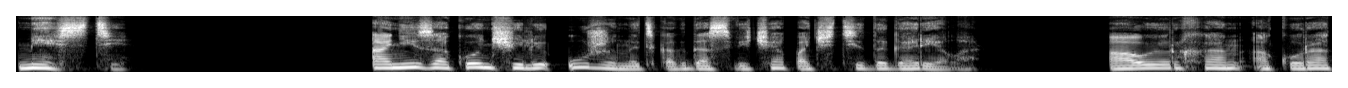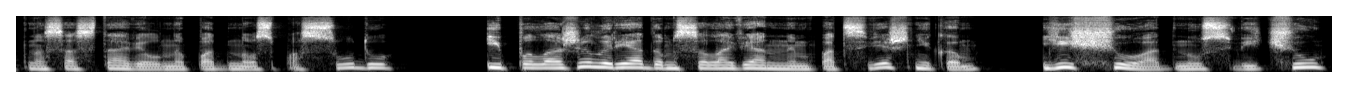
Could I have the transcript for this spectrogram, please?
Мести. Они закончили ужинать, когда свеча почти догорела. Ауэрхан аккуратно составил на поднос посуду и положил рядом с оловянным подсвечником еще одну свечу,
